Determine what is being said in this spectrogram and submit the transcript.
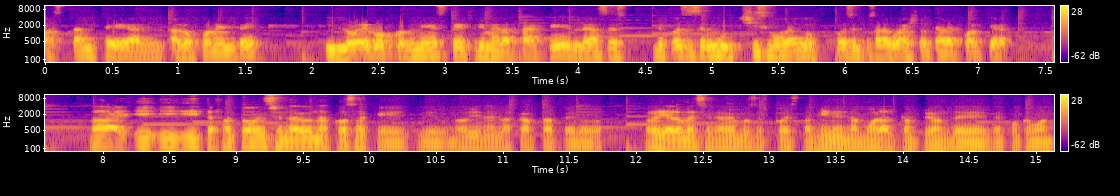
bastante al, oponente y luego con este primer ataque le haces, le puedes hacer muchísimo daño, puedes empezar a one-shotear a cualquiera. No, y, te faltó mencionar una cosa que no viene en la carta, pero, pero ya lo mencionaremos después. También enamora al campeón de, de Pokémon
